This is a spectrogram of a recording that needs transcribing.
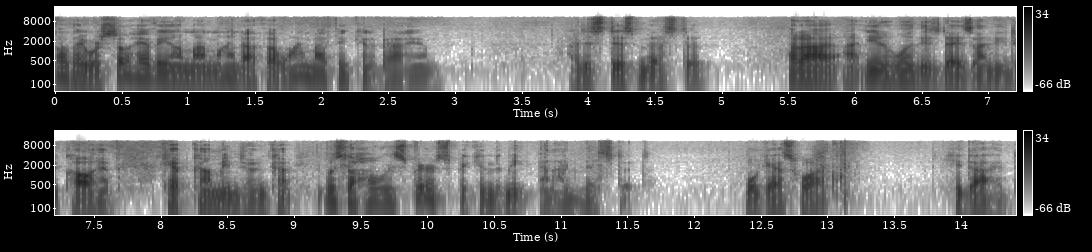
Oh, they were so heavy on my mind. I thought, why am I thinking about him? I just dismissed it. But I, I, you know, one of these days I need to call him. Kept coming to him. Come. It was the Holy Spirit speaking to me, and I missed it. Well, guess what? He died.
